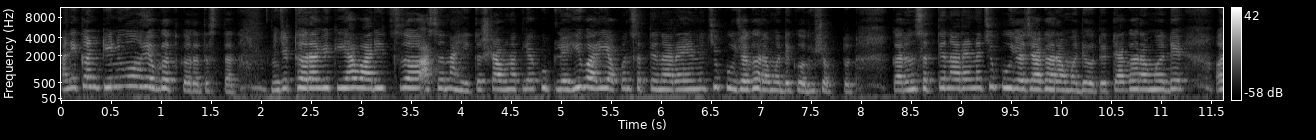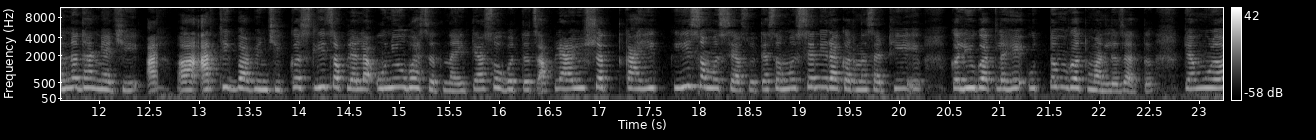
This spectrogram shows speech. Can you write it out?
आणि कंटिन्यू हे व्रत करत असतात. म्हणजे ठराविक ह्या वारीचं असं नाही तर श्रावणातल्या कुठल्याही वारी आपण सत्यनारायणाची पूजा घरामध्ये करू शकतो. कारण सत्यनारायणाची पूजा ज्या घरामध्ये होते त्या घरामध्ये अन्नधान्याची आर्थिक बाबींची कसलीच आपल्याला उणीव भासत नाही. त्यासोबतच आपल्या आयुष्यात काहीही समस्या असो त्या समस्या निराकरणासाठी कलियुगातलं हे उत्तम व्रत मानलं जातं. त्यामुळं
